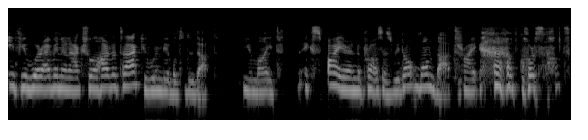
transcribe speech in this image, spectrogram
If you were having an actual heart attack, you wouldn't be able to do that you might expire in the process. We don't want that, right? of course not.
